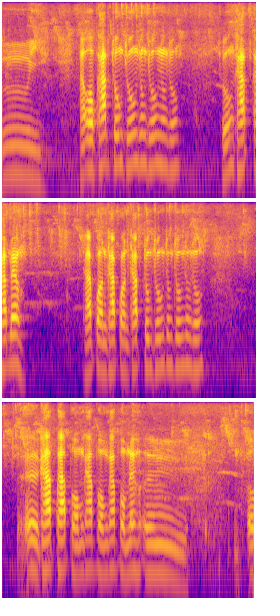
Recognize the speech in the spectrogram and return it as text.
อุ้ยเอาอบครับชุงชุงชุงชุงชุงชุงชุงครับครับเร็วครับก่อนครับก่อนครับชุงชุงชุงชุงชุงชุงเออครับครับผมครับผมครับผมเลยเออโอ้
